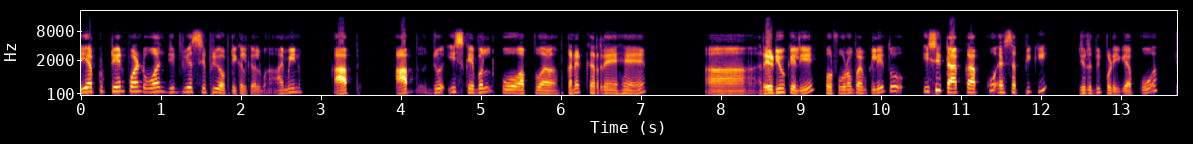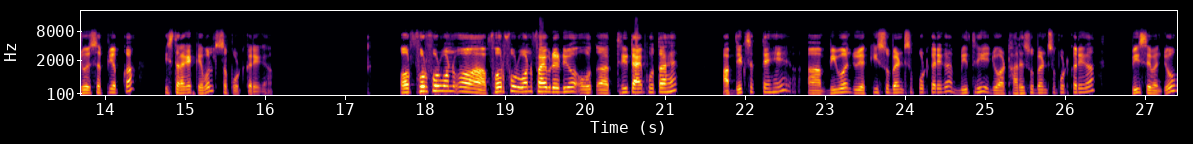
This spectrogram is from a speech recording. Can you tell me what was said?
ये up to ten point one GBS CPRI optical cable I mean आप आप जो इस केबल को आप कनेक्ट कर रहे हैं आ, रेडियो के लिए फोर फोर के लिए तो इसी टाइप का आपको एसएफपी की ज़रूरत भी पड़ेगी आपको, जो एस आपका इस तरह का केबल सपोर्ट करेगा। और four four one four four one five radio three type होता है। आप देख सकते हैं बी वन जो इक्कीस सौ बैंड सपोर्ट करेगा बी थ्री जो अठारह सौ बैंड सपोर्ट करेगा बी सेवन जो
